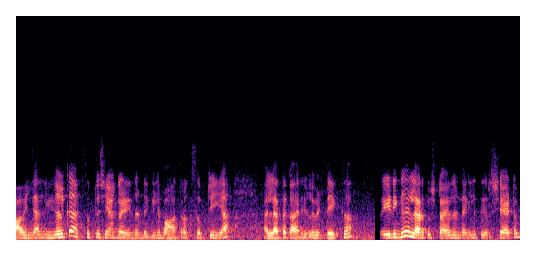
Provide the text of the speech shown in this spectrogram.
ആവില്ല. നിങ്ങൾക്ക് അക്സെപ്റ്റ് ചെയ്യാൻ കഴിയുന്നുണ്ടെങ്കിൽ മാത്രം അക്സെപ്റ്റ് ചെയ്യുക. അല്ലാത്ത കാര്യങ്ങൾ വിട്ടേക്കുക. റീഡിംഗ് എല്ലാവർക്കും ഇഷ്ടമായെന്നുണ്ടെങ്കിൽ തീർച്ചയായിട്ടും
